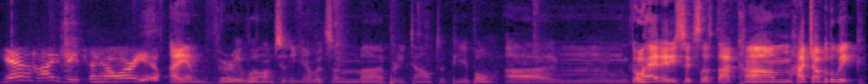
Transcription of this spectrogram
Yeah, hi Jason. How are you? I am very well. I'm sitting here with some uh, pretty talented people. Um, go ahead, 86list.com. Hot job of the week.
